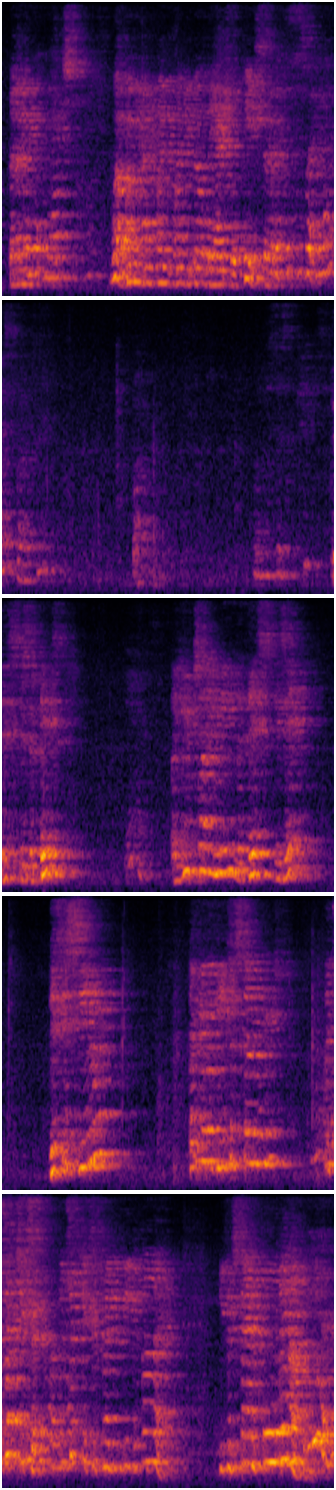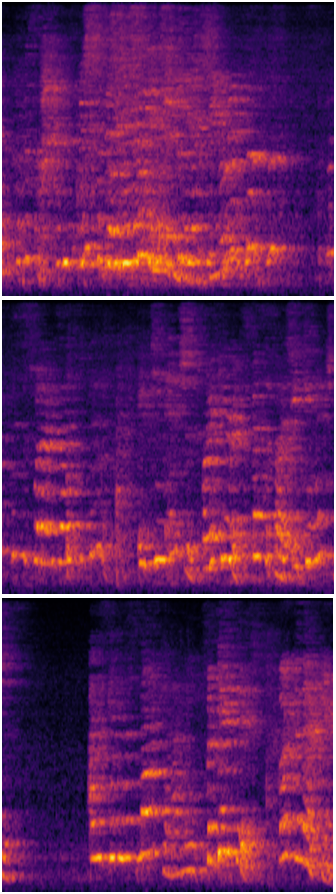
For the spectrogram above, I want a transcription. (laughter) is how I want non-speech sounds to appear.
But I mean, it the actual, well, I mean, when, when you build the actual piece, but uh, this is what you asked for, isn't it? what? Well, this is the piece. this is the piece. Yeah. Are you telling me that this is it? This is ceiling? Have you ever been to Stonehenge? The triptych, the triptych is 20 feet high. You can stand four men up. Yeah, I was, I was, This is, this is insane. Yeah. This is ceiling. Look, look, look, this is what I was asked to do. 18 it specifies 18 inches. I was given this napkin, I mean, Forget this. Fuck the napkin.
